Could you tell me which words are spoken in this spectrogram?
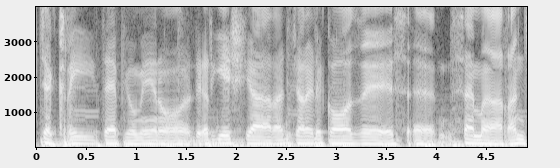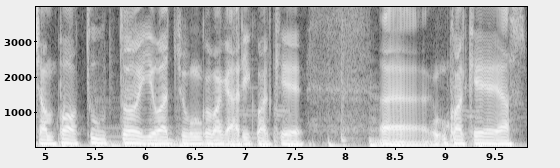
cioè crei te più o meno, riesci a arrangiare le cose, eh, Sam arrangia un po' tutto, io aggiungo magari qualche, eh, qualche, as-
